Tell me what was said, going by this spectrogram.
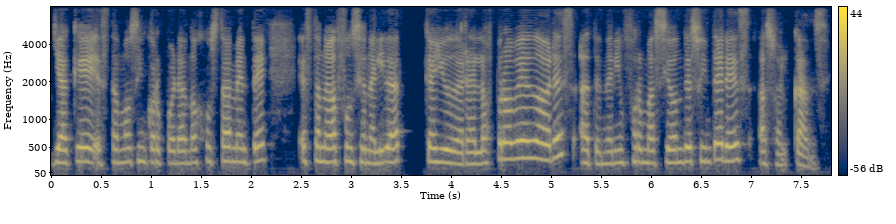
ya que estamos incorporando justamente esta nueva funcionalidad que ayudará a los proveedores a tener información de su interés a su alcance.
